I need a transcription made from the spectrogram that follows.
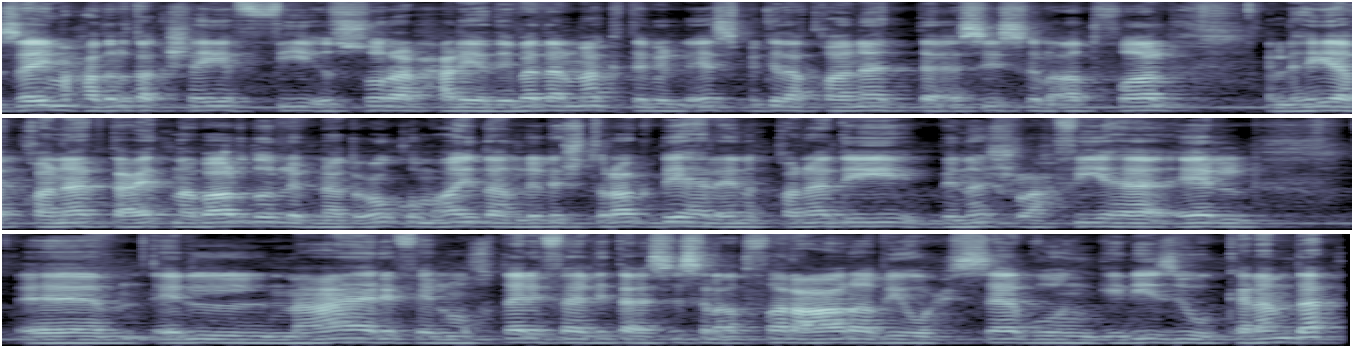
زي ما حضرتك شايف في الصورة الحالية دي. بدل ما أكتب الاسم كده قناة تأسيس الأطفال اللي هي القناه بتاعتنا برضو اللي بندعوكم أيضا للاشتراك بها لأن القناة دي بنشرح فيها ال المعارف المختلفة لتأسيس الأطفال عربي وحساب وإنجليزي والكلام ده.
